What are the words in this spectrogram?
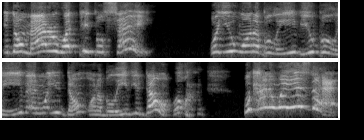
it don't matter what people say. What you want to believe, you believe, and what you don't want to believe, you don't. Well, what kind of way is that?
